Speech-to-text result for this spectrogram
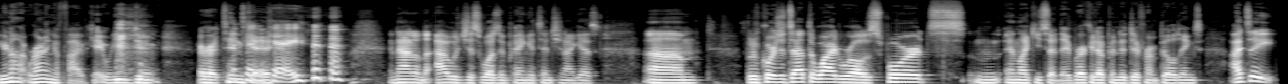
"You're not running a 5K. What are you doing?" or a 10K. A 10K. and I don't know. I was just wasn't paying attention, I guess. Um, but of course, it's at the Wide World of Sports, and, and, like you said, they break it up into different buildings. I'd say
